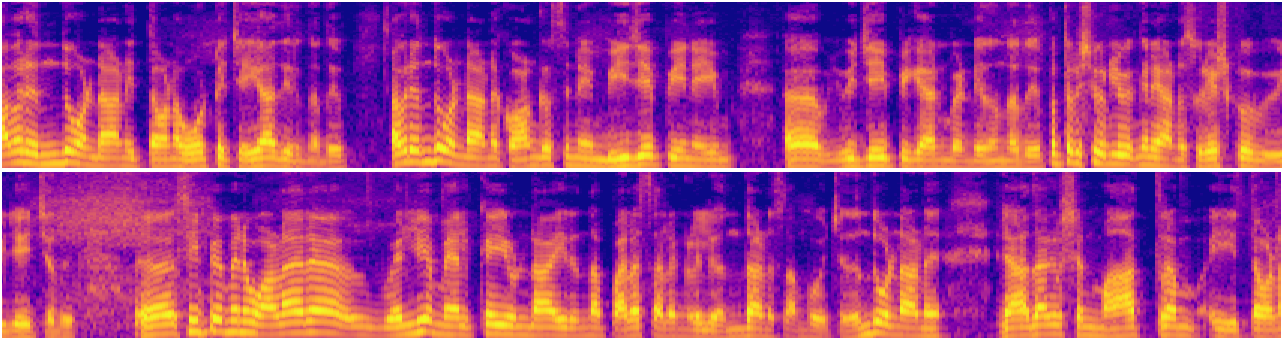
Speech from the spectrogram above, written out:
അവരെന്തുകൊണ്ടാണ് ഇത്തവണ വോട്ട് ചെയ്യാതിരുന്നത്? അവരെന്തുകൊണ്ടാണ് കോൺഗ്രസിനെയും ബി ജെ പിയെയും വിജയിപ്പിക്കാൻ വേണ്ടി നിന്നത്? ഇപ്പൊ തൃശ്ശൂരിൽ എങ്ങനെയാണ് സുരേഷ് ഗോപി വിജയിച്ചത്? സി പി എമ്മിന് വളരെ വലിയ മേൽക്കൈ ഉണ്ടായിരുന്ന പല സ്ഥലങ്ങളിൽ എന്താണ് സംഭവിച്ചത്? എന്തുകൊണ്ടാണ് രാധാകൃഷ്ണൻ മാത്രം ഇത്തവണ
